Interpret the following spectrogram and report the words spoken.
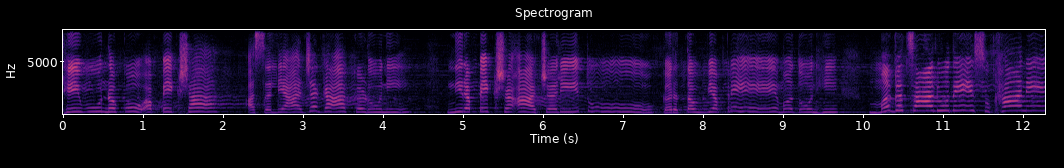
ठेवू नको अपेक्षा असल्या जगाकडूनी. निरपेक्ष आचरी तू कर्तव्य प्रेम दोन्ही. मग चालू दे सुखाने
